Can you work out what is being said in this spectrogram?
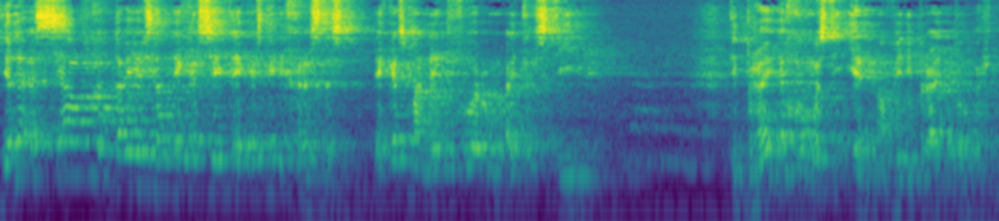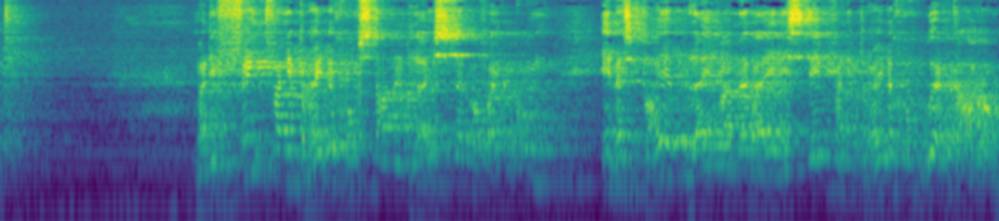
Julle is self getuies dat ek gesê het ek is nie die Christus nie. Ek is maar net voor hom uitgestuur. Die bruidegom is die een aan wie die bruid behoort. Maar die vriend van die bruidegom staan en luister of hy kom en is baie bly wanneer hy die stem van die bruidegom hoor. Daarom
